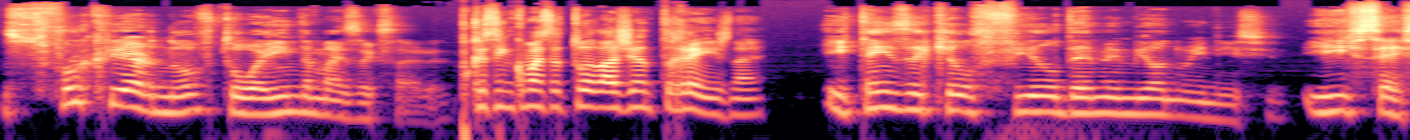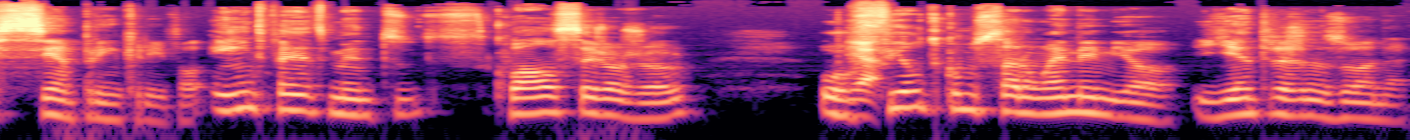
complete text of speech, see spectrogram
Se for criar novo, estou ainda mais excited. Porque assim começa toda a gente de raiz, né? E tens aquele feel de MMO no início. E isso é sempre incrível. Independentemente de qual seja o jogo, o Yeah. feel de começar um MMO e entras na zona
